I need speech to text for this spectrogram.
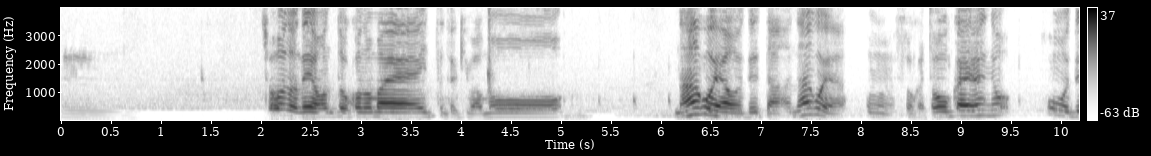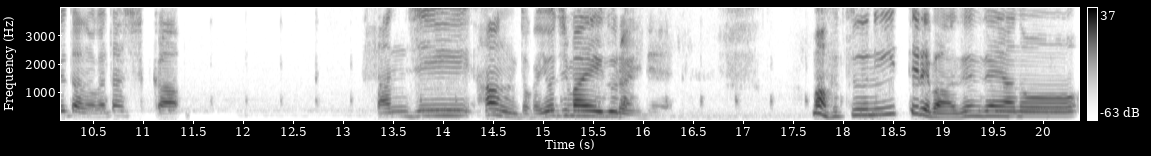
うん、ちょうどね、ほんとこの前行った時はもう、名古屋を出た、名古屋、うん、そうか、東海の方を出たのが確か3時半とか4時前ぐらいで、まあ普通に行ってれば全然あの、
